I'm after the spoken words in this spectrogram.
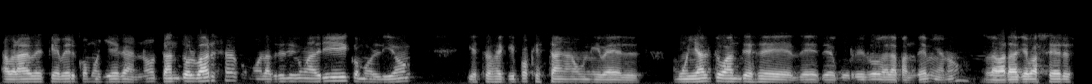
habrá que ver cómo llegan, ¿no? Tanto el Barça como el Atlético de Madrid, como el Lyon y estos equipos que están a un nivel muy alto antes de, ocurrir lo de la pandemia, ¿no? La verdad que va a ser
